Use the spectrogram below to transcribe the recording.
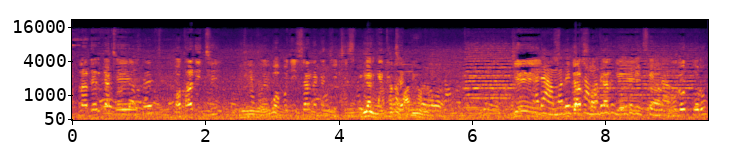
আপনাদের কাছে কথা দিচ্ছি অপোজিশন একটা চিঠি স্পিকারকে দিচ্ছেন যে আমাদের স্পিকার সরকারকে অনুরোধ করুক।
